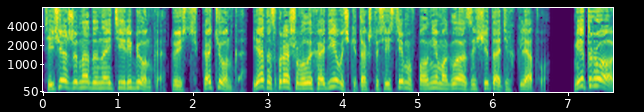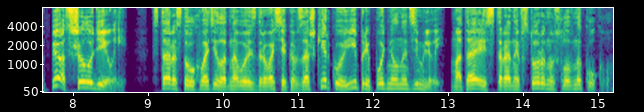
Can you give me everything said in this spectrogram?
«Сейчас же надо найти ребенка, то есть котенка. Я-то спрашивал их о девочке, так что система вполне могла засчитать их клятву». «Метро, пес шелудивый!» Староста ухватил одного из дровосеков за шкирку и приподнял над землей, мотая из стороны в сторону, словно куклу.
